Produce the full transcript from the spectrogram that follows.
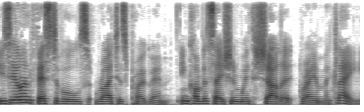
New Zealand Festival's Writers Program in conversation with Charlotte Graham McLay.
